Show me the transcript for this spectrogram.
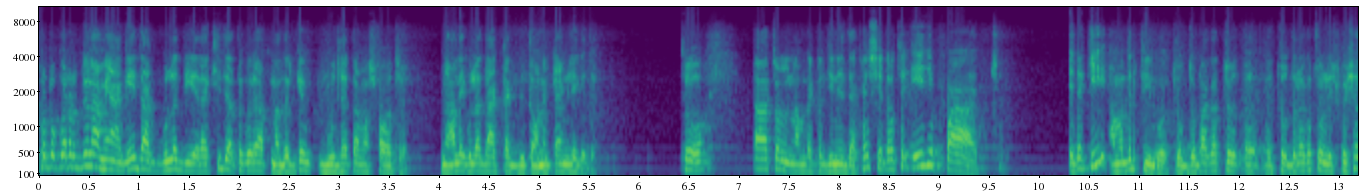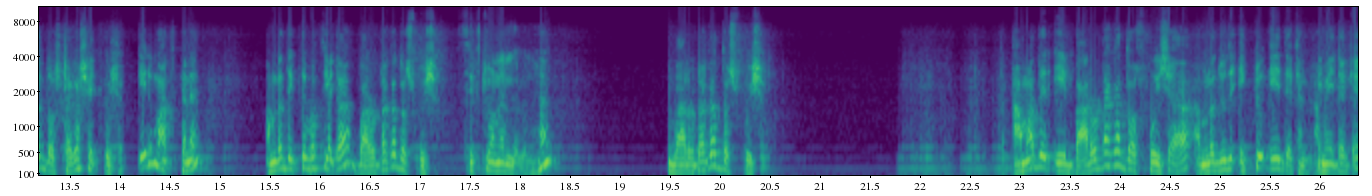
ছোট করার জন্য আমি আগেই দাগগুলো দিয়ে রাখি, যাতে করে আপনাদেরকে বুঝাতে আমার সহজ হয়। নাহলে এগুলো দাগ টাগ দিতে অনেক টাইম লেগে যায়। তো চলুন আমরা একটা জিনিস দেখাই। সেটা হচ্ছে এই যে পার্ট এটা কি? আমাদের ফিবো চোদ্দ টাকা চোদ্দ টাকা, চল্লিশ পয়সা, দশ টাকা, ষাট পয়সা। এর মাঝখানে আমরা দেখতে পাচ্ছি এটা বারো টাকা, দশ পয়সা। সিক্সটি ওয়ানের লেভেল হ্যাঁ? বারো টাকা, দশ পয়সা। আমাদের এই বারো টাকা, দশ পয়সা আমরা যদি একটু এই দেখেন, আমি এটাকে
